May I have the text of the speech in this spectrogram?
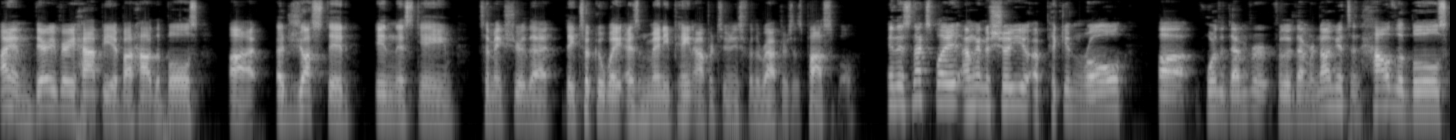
I am very, very happy about how the Bulls uh, adjusted in this game to make sure that they took away as many paint opportunities for the Raptors as possible. In this next play, I'm going to show you a pick and roll uh, for the Denver for the Denver Nuggets and how the Bulls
